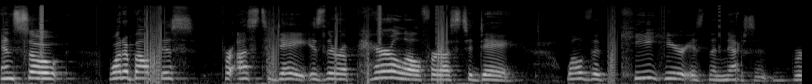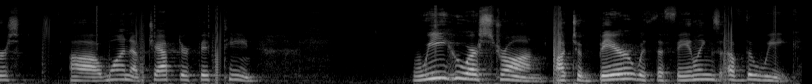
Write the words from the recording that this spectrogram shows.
And so, what about this for us today? Is there a parallel for us today Well, the key here is the next verse uh, 1 of chapter 15. We who are strong ought to bear with the failings of the weak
